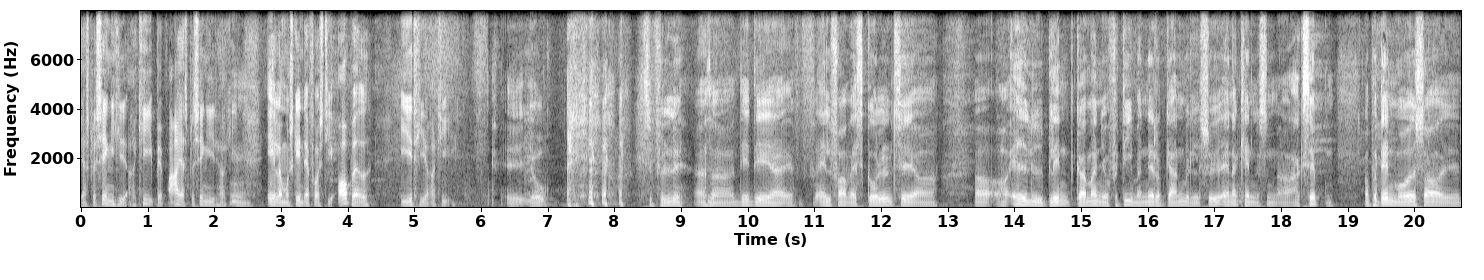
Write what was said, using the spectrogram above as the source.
jeres placering i hierarki, bevare jeres placering i et hierarki, mm. eller måske endda for at stige opad i et hierarki. Øh, jo. Selvfølgelig. Altså, det, det er alt fra at være skuld til at, at, at adlyde blindt, gør man jo, fordi man netop gerne vil søge anerkendelsen og accepten. Og på den måde, så øh,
